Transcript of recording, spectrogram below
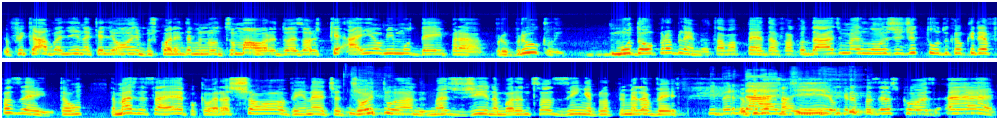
eu ficava ali naquele ônibus 40 minutos, uma hora, duas horas, porque aí eu me mudei para o Brooklyn, mudou o problema. Eu estava perto da faculdade, mas longe de tudo que eu queria fazer. Então, mais nessa época, eu era jovem, né? Tinha 18 anos, imagina, morando sozinha pela primeira vez. Eu Liberdade. queria sair, eu queria fazer as coisas. É.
